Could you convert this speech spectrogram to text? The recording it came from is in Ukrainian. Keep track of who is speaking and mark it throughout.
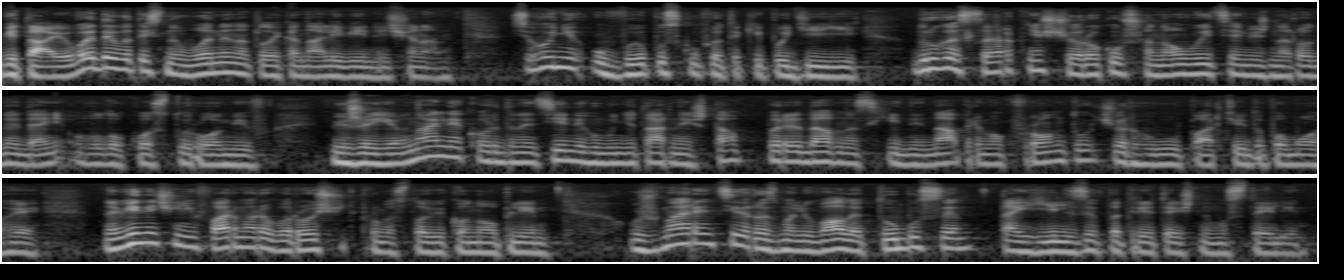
Speaker 1: Вітаю! Ви дивитесь новини на телеканалі Вінниччина. Сьогодні у випуску про такі події. 2 серпня щороку вшановується Міжнародний день Голокосту Ромів. Міжрегіональний координаційний гуманітарний штаб передав на східний напрямок фронту чергову партію допомоги. На Вінниччині фермери вирощують промислові коноплі. У жмеринці розмалювали тубуси та гільзи в патріотичному стилі.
